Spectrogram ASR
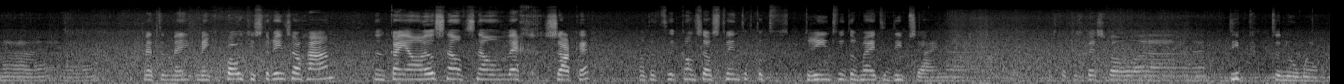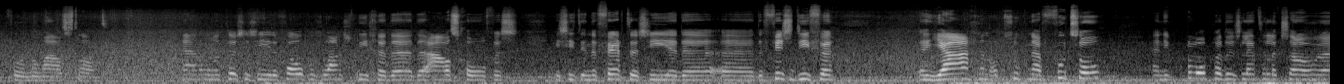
uh, met, met, met je pootjes erin zou gaan, dan kan je al heel snel, snel wegzakken. Want het kan zelfs 20 tot 23 meter diep zijn. dus dat is best wel diep te noemen voor een normaal strand. Ja, en ondertussen zie je de vogels langs vliegen, de, de aalscholvers. Je ziet in de verte zie je de, de visdieven jagen op zoek naar voedsel. En die ploppen dus letterlijk zo uh,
